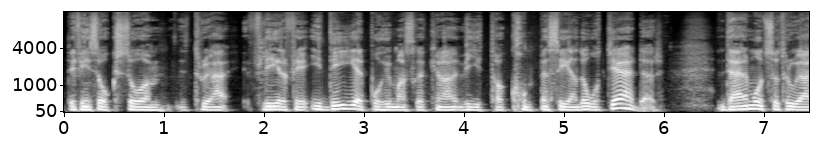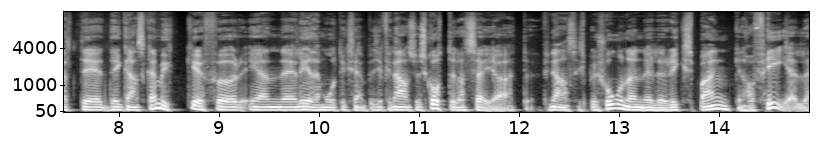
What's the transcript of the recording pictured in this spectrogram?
Det finns också, tror jag, fler och fler idéer på hur man ska kunna vidta kompenserande åtgärder. Däremot så tror jag att det, det, är ganska mycket för en ledamot exempelvis i finansutskottet att säga att Finansinspektionen eller Riksbanken har fel.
